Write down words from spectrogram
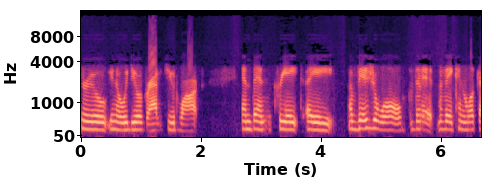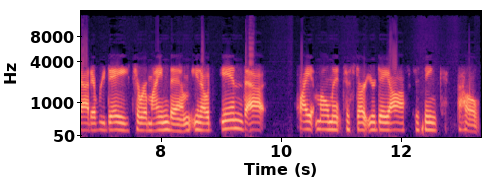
through, you know, we do a gratitude walk and then create a a visual that they can look at every day to remind them, you know, in that quiet moment to start your day off to think oh,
